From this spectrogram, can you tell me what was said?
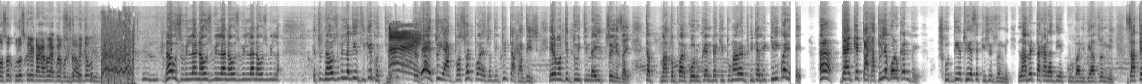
বছর ক্লোজ করে টাকা হবে একবার পরিশোধ করে দেবো। নাউজুবিল্লাহ নাউজুবিল্লাহ নাউজুবিল্লাহ নাউজুবিল্লাহ। এ তুই দিয়ে জিকির করতে? হবে। এ তুই এক বছর পরে যদি তুই টাকা দিস এর মধ্যে দুই তিনটা ঈদ চলে যায়। তা মাতব্বার গরু কিনবে কি তোমার ওই ভিটে বিক্রি করে? হ্যাঁ ব্যাংকের টাকা তুলে গরু কিনবে। সুদ দিয়ে থুয়েছে কিসের জন্য লাভের টাকাটা দিয়ে কুরবানি দেওয়ার জন্য যাতে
